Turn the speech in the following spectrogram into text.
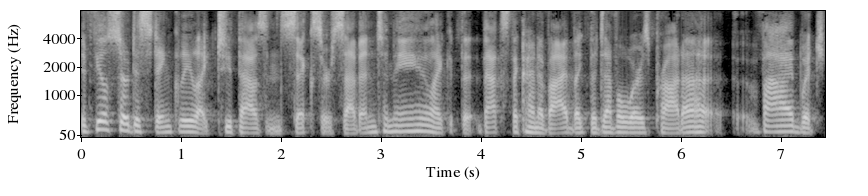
It feels so distinctly like 2006 or seven to me. Like th- that's the kind of vibe, like the Devil Wears Prada vibe, which,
